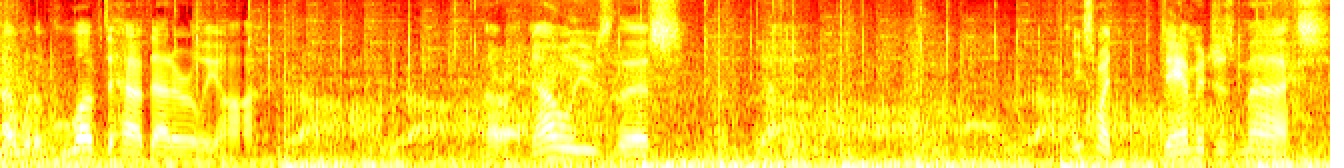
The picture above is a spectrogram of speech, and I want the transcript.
I would have loved to have that early on. Alright, now we'll use this. At least my damage is max.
